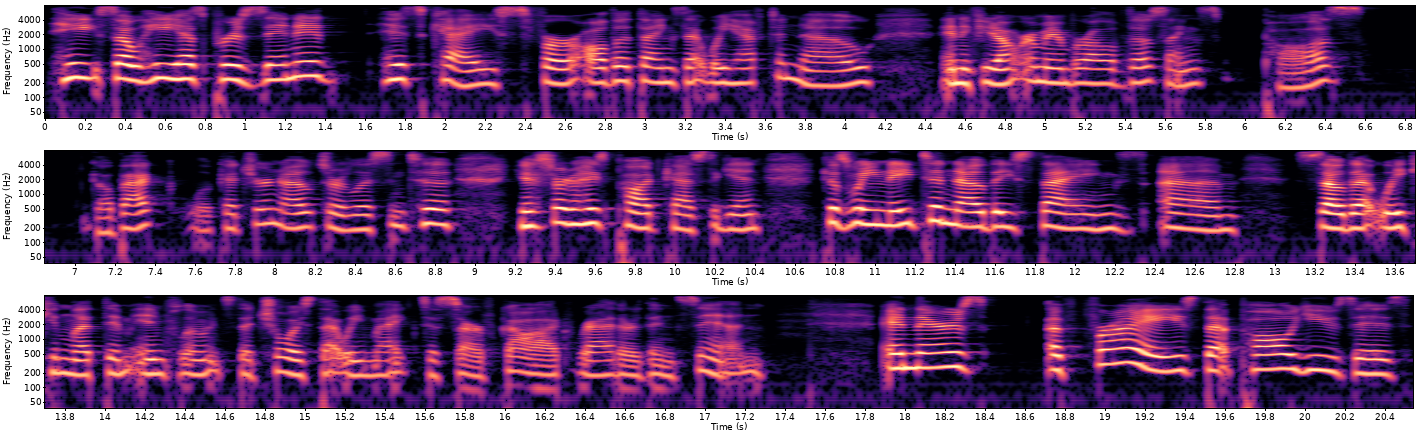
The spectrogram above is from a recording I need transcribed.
he so he has presented his case for all the things that we have to know. And if you don't remember all of those things, pause, go back, look at your notes, or listen to yesterday's podcast again, because we need to know these things um, so that we can let them influence the choice that we make to serve God rather than sin. And there's a phrase that Paul uses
